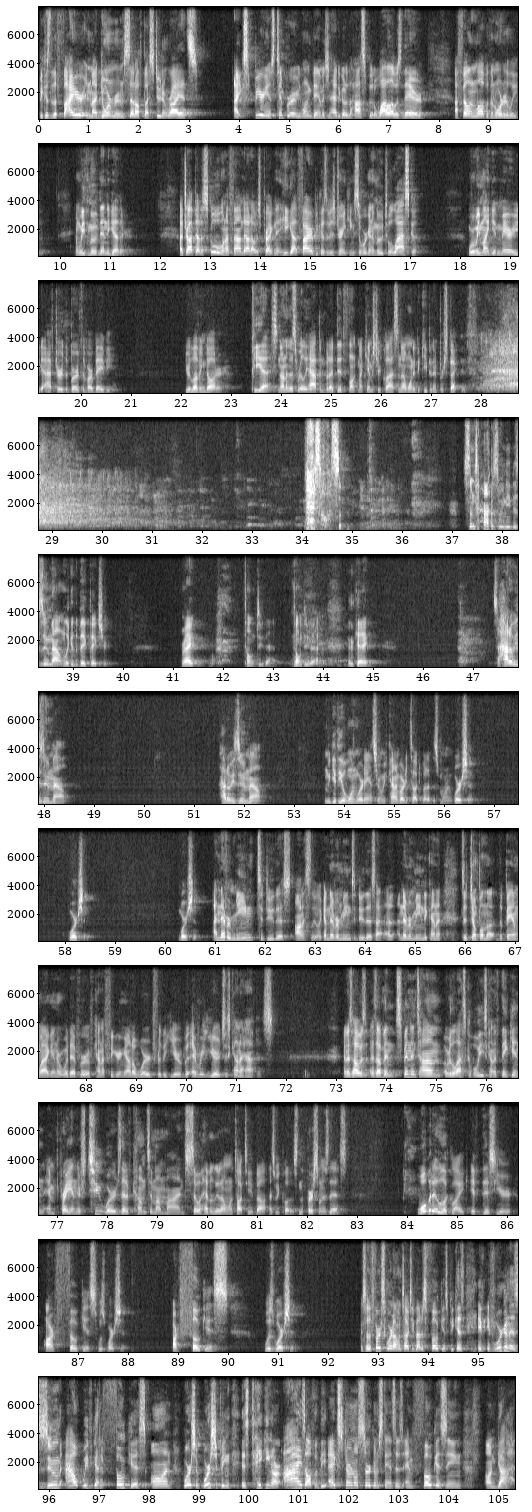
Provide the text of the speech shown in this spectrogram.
Because of the fire in my dorm room set off by student riots, I experienced temporary lung damage and had to go to the hospital. While I was there, I fell in love with an orderly, and we've moved in together. I dropped out of school when I found out I was pregnant. He got fired because of his drinking, so we're going to move to Alaska, where we might get married after the birth of our baby. Your loving daughter. P.S. None of this really happened, but I did flunk my chemistry class and I wanted to keep it in perspective. That's awesome. Sometimes we need to zoom out and look at the big picture. Right? Don't do that. Don't do that. Okay? So, how do we zoom out? How do we zoom out? Let me give you a one word answer, and we've kind of already talked about it this morning worship. Worship. Worship. I never mean to do this, honestly. Like, I never mean to do this. I, I, I never mean to kind of to jump on the, the bandwagon or whatever of kind of figuring out a word for the year, but every year it just kind of happens. And as I was as I've been spending time over the last couple weeks kind of thinking and praying, there's two words that have come to my mind so heavily that I want to talk to you about as we close. And the first one is this what would it look like if this year our focus was worship? Our focus was worship. And so the first word I want to talk to you about is focus because if, if we're going to zoom out, we've got to focus on worship. Worshiping is taking our eyes off of the external circumstances and focusing on God.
